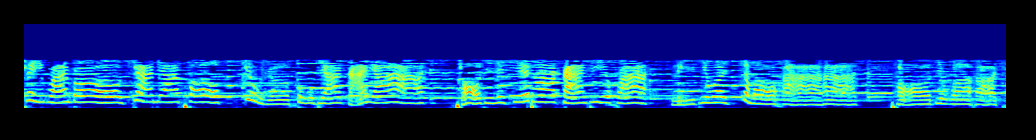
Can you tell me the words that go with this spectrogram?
陈官宝前面跑，秀英后边赶呀！跑的急他赶的欢，累的我直冒汗。跑的我陈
